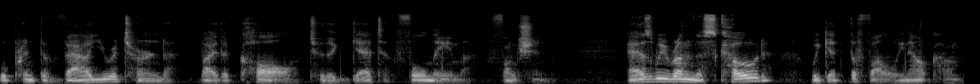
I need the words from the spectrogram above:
will print the value returned by the call to the getFullName function. As we run this code, we get the following outcome.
